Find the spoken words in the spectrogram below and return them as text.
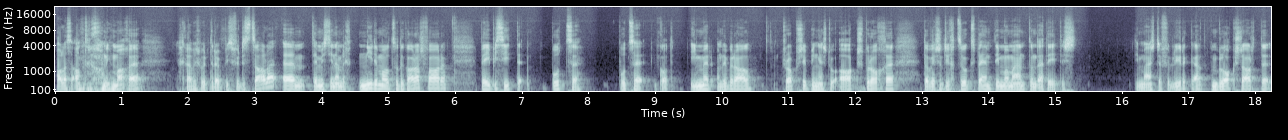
alles andere kann ich machen. Ich glaube, ich würde dir etwas für das zahlen. Ähm, dann müsste ich nämlich nicht einmal zu der Garage fahren. Babysitten, putzen. Putzen geht immer und überall. Dropshipping hast du angesprochen. Da wirst du natürlich zugespammt im Moment und auch dort ist die meisten verlieren Geld. Einen Blog starten.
